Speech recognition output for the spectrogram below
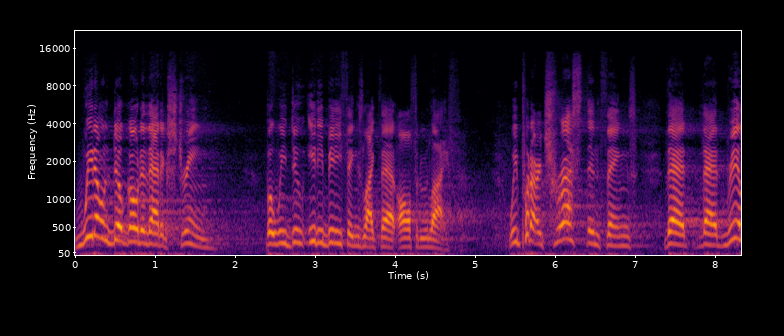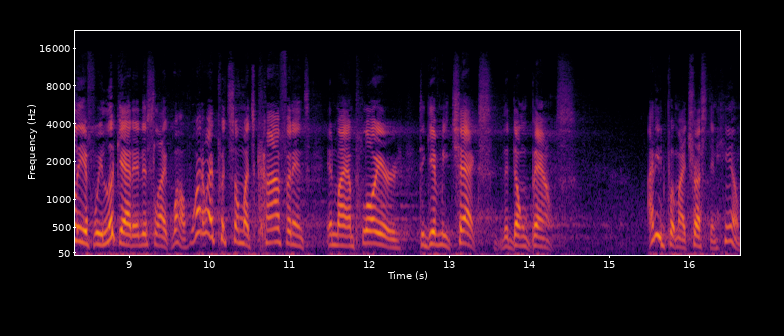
We don't go to that extreme but we do itty bitty things like that all through life. We put our trust in things that, that really, if we look at it, it's like, wow, why do I put so much confidence in my employer to give me checks that don't bounce? I need to put my trust in him.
